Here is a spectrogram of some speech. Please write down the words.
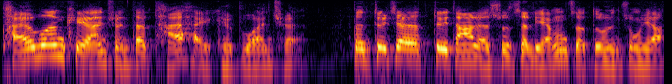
台湾可以安全，但台海可以不安全。但对这对大家来说，这两者都很重要。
